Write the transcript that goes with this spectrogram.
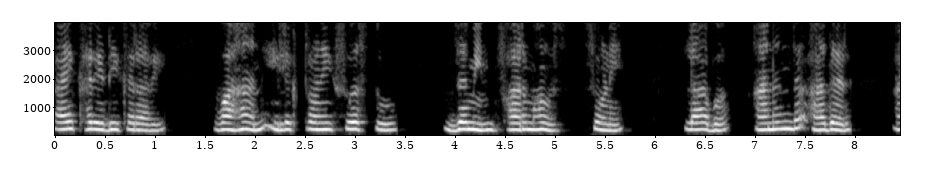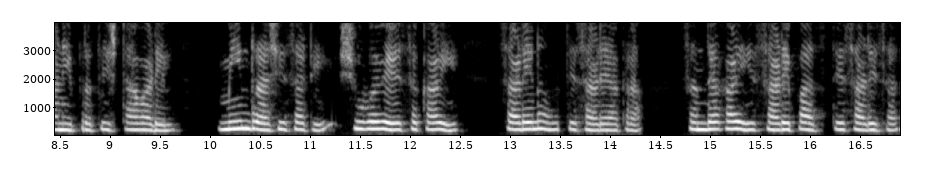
काय खरेदी करावे वाहन इलेक्ट्रॉनिक्स वस्तू जमीन फार्म हाऊस सोने लाभ आनंद आदर आणि प्रतिष्ठा वाढेल. मीन राशीसाठी शुभ वेळ सकाळी साडेनऊ ते साडे अकरा संध्याकाळी साडेपाच ते साडेसात.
